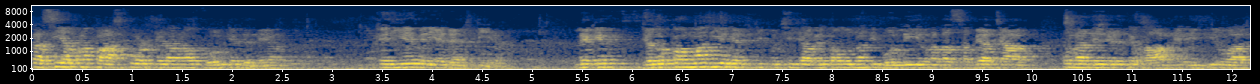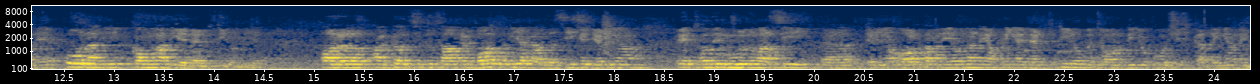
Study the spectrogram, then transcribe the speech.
ਤਾਂ ਅਸੀਂ ਆਪਣਾ ਪਾਸਪੋਰਟ ਜਿਹੜਾ ਨਾ ਉਹ ਖੋਲ ਕੇ ਦਿੰਦੇ ਆ ਕਿ ਜੀ ਇਹ ਮੇਰੀ ਆਇਡੈਂਟੀਟੀ ਹੈ ਲੇਕਿਨ ਜਦੋਂ ਕੌਮਾਂ ਦੀ ਆਇਡੈਂਟੀਟੀ ਪੁੱਛੀ ਜਾਵੇ ਤਾਂ ਉਹਨਾਂ ਦੀ ਬੋਲੀ, ਉਹਨਾਂ ਦਾ ਸੱਭਿਆਚਾਰ, ਉਹਨਾਂ ਦੇ ਜਿਹੜੇ ਤਿਉਹਾਰ ਨੇ, ਰੀਤੀ ਰਿਵਾਜ ਨੇ, ਉਹ ਉਹਨਾਂ ਦੀ ਕੌਮਾਂ ਦੀ ਆਇਡੈਂਟੀਟੀ ਹੁੰਦੀ ਹੈ। ਔਰ ਅੰਕਲ ਸਿੱਧੂ ਸਾਹਿਬ ਨੇ ਬਹੁਤ ਵਧੀਆ ਗੱਲ ਦੱਸੀ ਕਿ ਜਿਹੜੀਆਂ ਇੱਥੋਂ ਦੇ ਮੂਲ ਨਿਵਾਸੀ ਜਿਹੜੀਆਂ ਔਰਤਾਂ ਨੇ, ਉਹਨਾਂ ਨੇ ਆਪਣੀ ਆਇਡੈਂਟੀਟੀ ਨੂੰ ਬਚਾਉਣ ਦੀ ਜੋ ਕੋਸ਼ਿਸ਼ ਕਰ ਰਹੀਆਂ ਨੇ,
